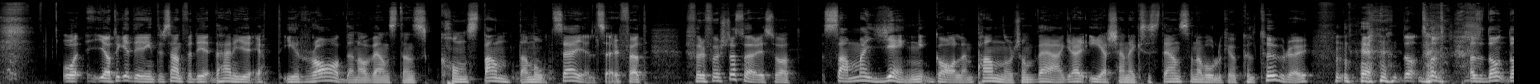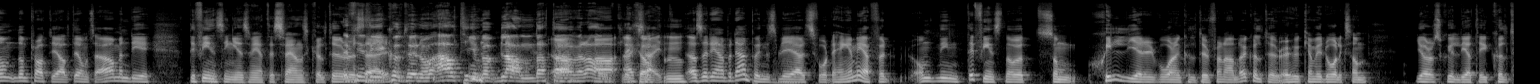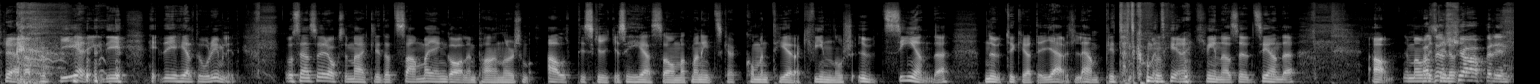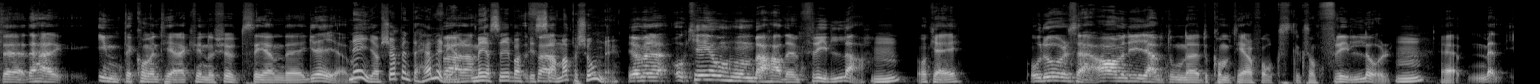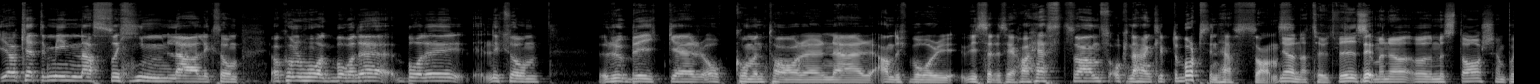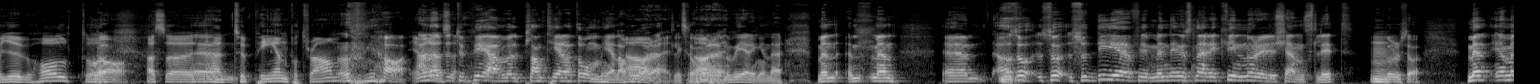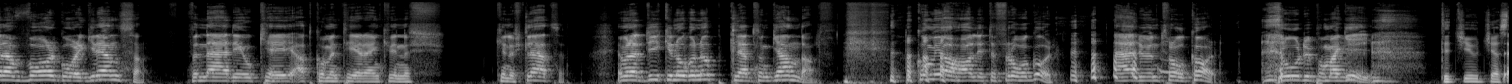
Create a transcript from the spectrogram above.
Och jag tycker att det är intressant, för det, det här är ju ett i raden av vänsterns konstanta motsägelser. För att för det första så är det så att samma gäng galenpannor som vägrar erkänna existensen av olika kulturer, de, de, alltså de, de, de pratar ju alltid om så här, ja men det, det finns ingen som heter svensk kultur Det och finns ingen kultur och allting är bara blandat överallt. Ja, liksom. exakt. Mm. Alltså redan på den punkten så blir det svårt att hänga med, för om det inte finns något som skiljer vår kultur från andra kulturer, hur kan vi då liksom göra oss skyldiga till kulturell appropriering? det, är, det är helt orimligt. Och sen så är det också märkligt att samma gäng galenpannor som alltid skriker sig hesa om att man inte ska kommentera kvinnors utseende, nu tycker att det är jävligt lämpligt att kommentera en kvinnas utseende. Ja, man Fast jag till... köper inte det här inte kommentera kvinnors utseende-grejen. Nej, jag köper inte heller För det, att- men jag säger bara att det är att- samma personer. Jag menar, okej om hon bara hade en frilla. Mm. Okej? Och då är det så här, ja men det är jävligt onödigt att kommentera folks liksom frillor. Mm. Eh, Men jag kan inte minnas så himla liksom, jag kommer ihåg både, både liksom rubriker och kommentarer när Anders Borg visade sig ha hästsvans och när han klippte bort sin hästsvans. Ja, naturligtvis. Det- Men, och, mustaschen på Juholt och Ja. alltså den här Ehm. tupén på Trump. Ja, Ja, han har alltså- inte tupé, han har väl planterat om hela All håret right, liksom, all och right. renoveringen där. Men, men, ehm, alltså, så, så det, men det är just när det är kvinnor är det känsligt, Mm. då är det så. Men jag menar, var går gränsen? För när det är okej att kommentera en kvinnors, kvinnors klädsel? Jag menar, dyker någon upp klädd som Gandalf? Då kommer jag ha lite frågor. Är du en trollkarl? Tror du på magi? Did you just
